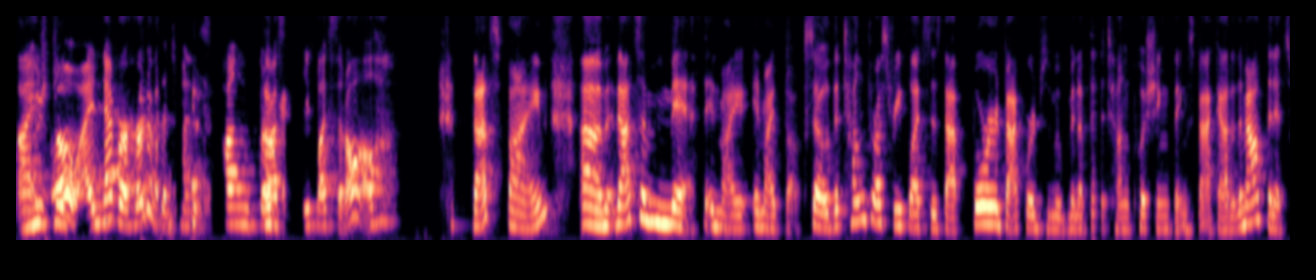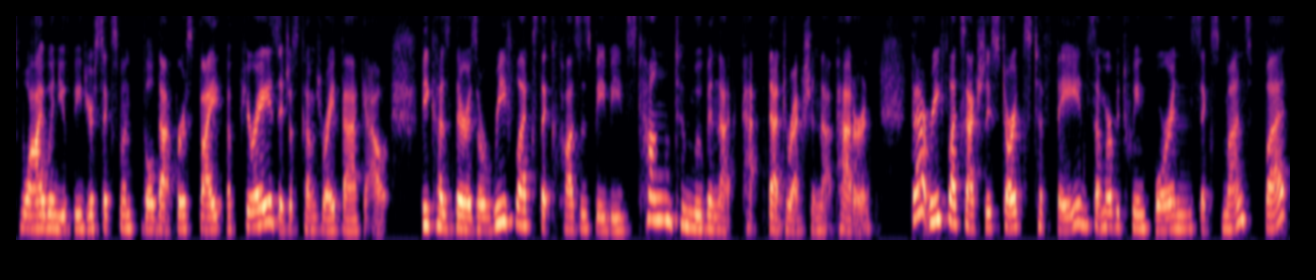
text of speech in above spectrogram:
I Usually, know I never heard of the tongue, tongue thrust okay. reflex at all that's fine. Um, that's a myth in my in my book. So the tongue thrust reflex is that forward backwards movement of the tongue pushing things back out of the mouth. And it's why when you feed your six month old that first bite of purees it just comes right back out because there is a reflex that causes baby's tongue to move in that that direction that pattern. That reflex actually starts to fade somewhere between four and six months but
